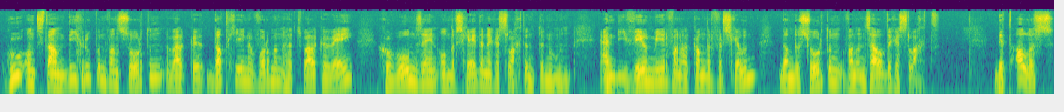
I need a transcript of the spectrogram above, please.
Hoe ontstaan die groepen van soorten, welke datgene vormen het welke wij gewoon zijn onderscheidene geslachten te noemen, en die veel meer van elkander verschillen dan de soorten van eenzelfde geslacht? Dit alles,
